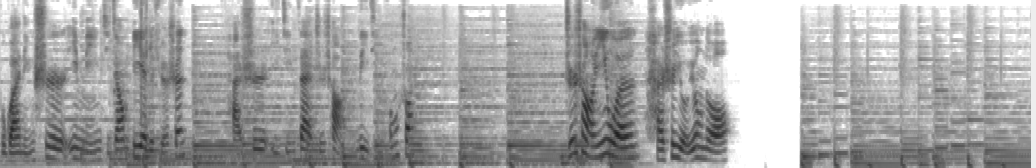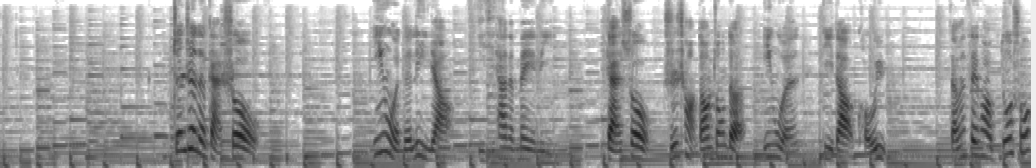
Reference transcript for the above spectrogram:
不管您是一名即将毕业的学生，还是已经在职场历尽风霜，职场英文还是有用的哦。真正的感受英文的力量以及它的魅力，感受职场当中的英文地道口语。咱们废话不多说。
